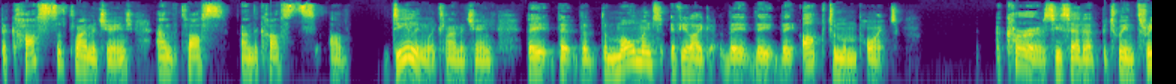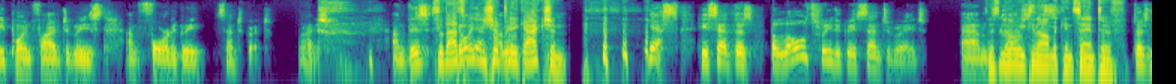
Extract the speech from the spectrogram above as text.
the costs of climate change and the costs and the costs of dealing with climate change, they the, the, the moment, if you like, the, the, the optimum point occurs, he said, at between 3.5 degrees and 4 degree centigrade. Right. And this So that's when you should I take mean, action. yes. He said there's below three degrees centigrade. Um, there's no economic incentive. There's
